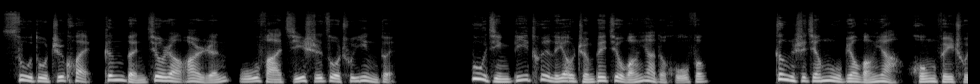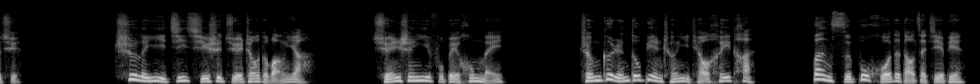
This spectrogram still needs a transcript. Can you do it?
速度之快，根本就让二人无法及时做出应对。不仅逼退了要准备救王亚的胡风，更是将目标王亚轰飞出去。吃了一击骑士绝招的王亚，全身衣服被轰没。整个人都变成一条黑炭，半死不活的倒在街边。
